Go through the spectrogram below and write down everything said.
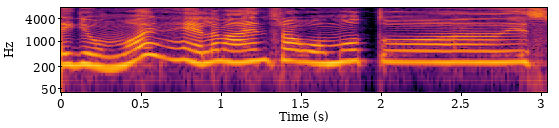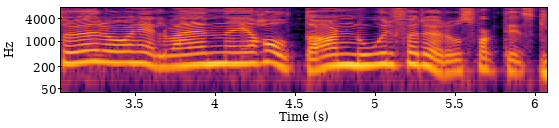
regionen vår. Hele veien fra Åmot og i sør og hele veien i Haltdalen nord for Røros, faktisk.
